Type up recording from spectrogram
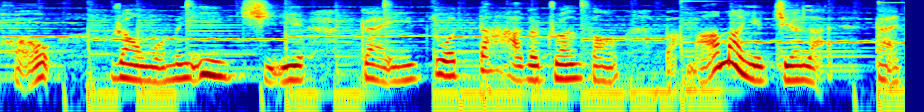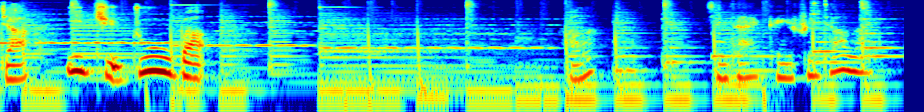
好，让我们一起盖一座大的砖房，把妈妈也接来。”大家一起住吧。好了，现在可以睡觉了。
